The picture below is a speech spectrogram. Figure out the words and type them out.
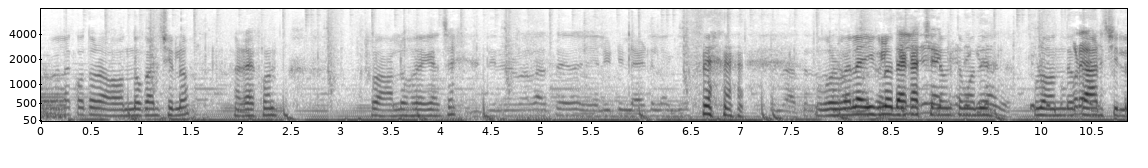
ভোরবেলা কত অন্ধকার ছিল আর এখন পুরো আলো হয়ে গেছে। দিনের বেলাতে এলইডি লাইট লাগিয়ে ভোরবেলা এইগুলো দেখাচ্ছিলাম তোমাদের পুরো অন্ধকার ছিল।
